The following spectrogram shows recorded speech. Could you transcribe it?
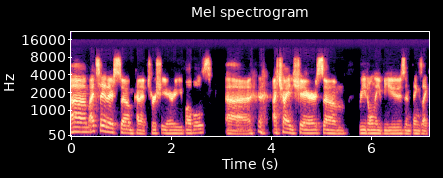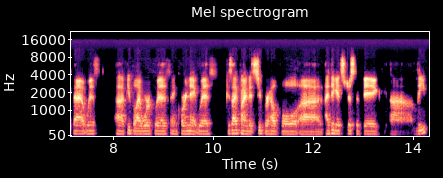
Um, I'd say there's some kind of tertiary bubbles uh, I try and share some read only views and things like that with uh, people I work with and coordinate with because I find it super helpful. Uh, I think it's just a big uh, leap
